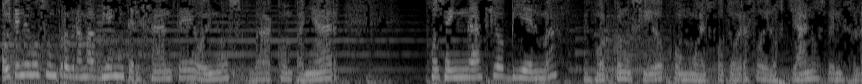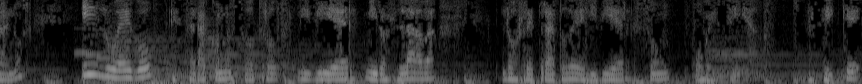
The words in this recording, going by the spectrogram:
Hoy tenemos un programa bien interesante, hoy nos va a acompañar José Ignacio Bielma, mejor conocido como el fotógrafo de los llanos venezolanos, y luego estará con nosotros Livier Miroslava. Los retratos de Livier son poesía. Así que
